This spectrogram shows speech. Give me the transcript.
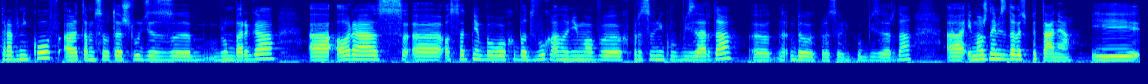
prawników, ale tam są też ludzie z Bloomberga oraz e, ostatnio było chyba dwóch anonimowych pracowników Blizzarda, e, byłych pracowników Blizzarda i można im zadawać pytania. I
